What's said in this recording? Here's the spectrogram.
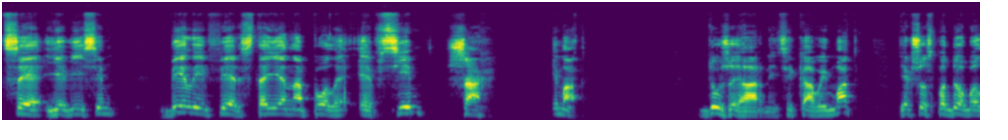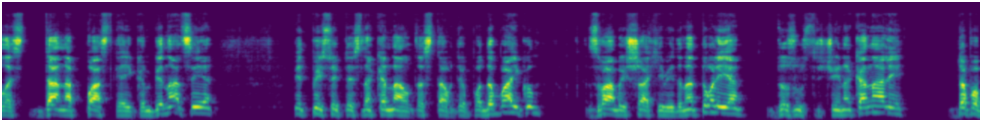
це Е8. Білий ферзь стає на поле F7, шах і мат. Дуже гарний, цікавий мат. Якщо сподобалась дана пастка і комбінація, підписуйтесь на канал та ставте вподобайку. З вами Шахів від Анатолія. До зустрічі на каналі. До побачення.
